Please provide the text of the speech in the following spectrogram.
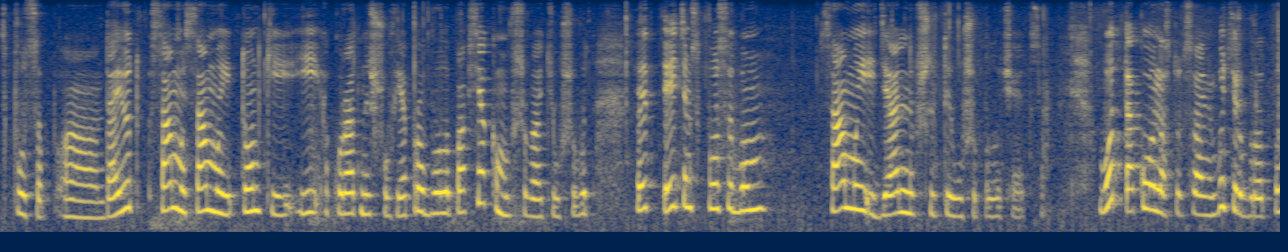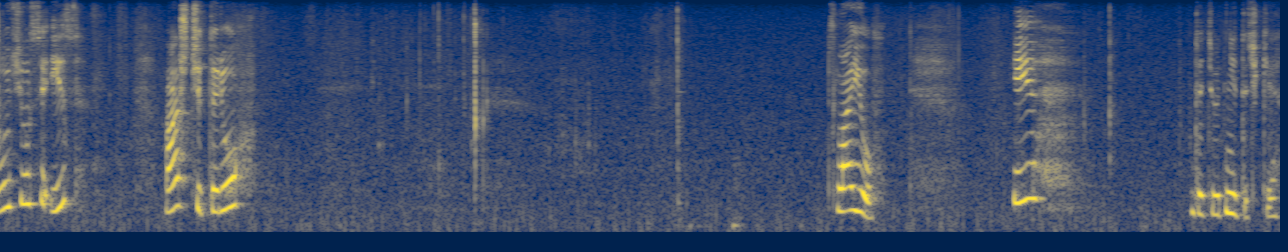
способ э, дает самый-самый тонкий и аккуратный шов. Я пробовала по-всякому вшивать уши. Вот э этим способом самый идеально вшитые уши получается. Вот такой у нас тут с вами бутерброд получился из аж четырех слоев. И вот эти вот ниточки,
